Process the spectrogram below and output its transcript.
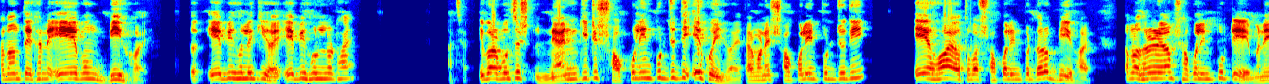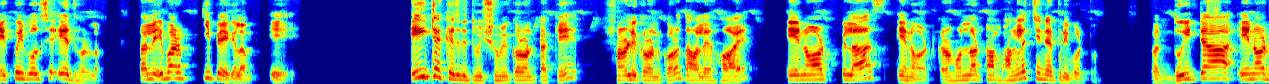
সাধারণত এখানে এ এবং বি হয়। তো এ বি হলে কি হয়? এ বি হোল নোট হয়। আচ্ছা এবার বলছে ন্যান গেটের সকল ইনপুট যদি একই হয়, তার মানে সকল ইনপুট যদি এ হয় অথবা সকল ইনপুট ধরো বি হয় আমরা ধরে নিলাম সকল ইনপুট এ মানে একই বলছে এ ধরলাম। তাহলে এবার কি পেয়ে গেলাম? এ এইটাকে যদি তুমি সমীকরণটাকে সরলীকরণ করো, তাহলে হয় A not plus A not কারণ হোল নট ভাঙলে চিহ্নের পরিবর্তন। এবার দুইটা এ নট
